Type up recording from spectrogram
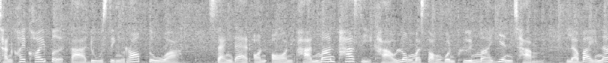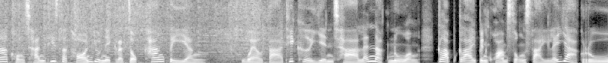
ฉันค่อยๆ เปิดตาดูสิ่งรอบตัว แสงแดดอ่อนๆ ผ่านม่านผ้าสีขาวลงมาส่องบนพื้นไม้เย็นฉ่ำแล้วใบหน้าของฉันที่สะท้อนอยู่ในกระจกข้างเตียง แววตาที่เคยเย็นชาและหนักหน่วง กลับกลายเป็นความสงสัยและอยากรู้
